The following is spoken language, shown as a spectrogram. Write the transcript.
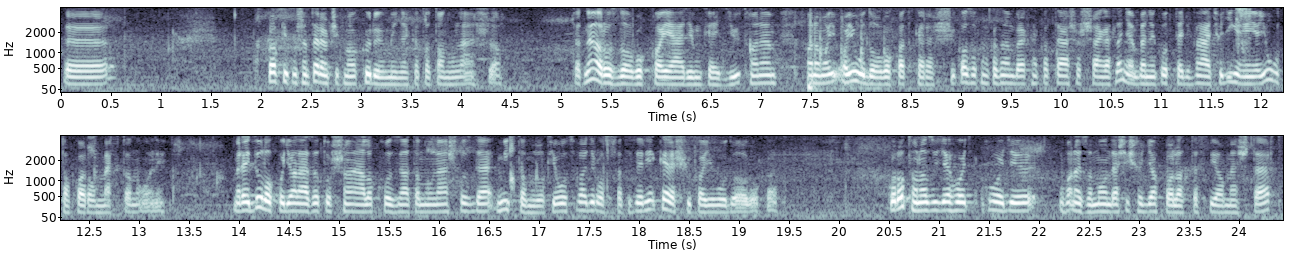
ö, praktikusan teremtsük meg a körülményeket a tanulásra. Tehát ne a rossz dolgokkal járjunk együtt, hanem, hanem a jó dolgokat keressük, azoknak az embereknek a társaságát. Legyen bennünk ott egy vágy, hogy igen, én jót akarom megtanulni. Mert egy dolog, hogy alázatosan állok hozzá a tanuláshoz, de mit tanulok, jót vagy rosszat? Ezért keressük a jó dolgokat. Akkor ott van az ugye, hogy, hogy van ez a mondás is, hogy gyakorlat teszi a mestert.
